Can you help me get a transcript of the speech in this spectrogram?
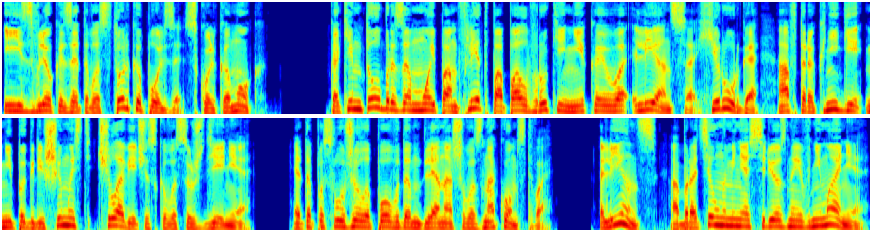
и извлек из этого столько пользы, сколько мог. Каким-то образом мой памфлет попал в руки некоего Лианса, хирурга, автора книги «Непогрешимость человеческого суждения». Это послужило поводом для нашего знакомства. Линс обратил на меня серьезное внимание,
